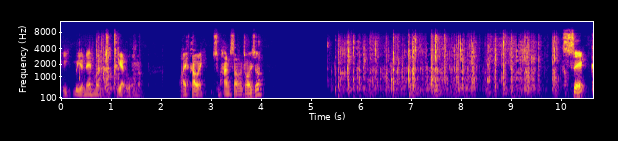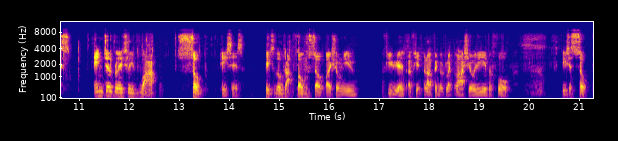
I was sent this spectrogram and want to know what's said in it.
He, we and him went together on them. I carry some hand sanitizer. Six individually wrap soap pieces. Piece of those that foam soap I shown you a few years, a few, I think it was like last year or the year before. These are soap,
